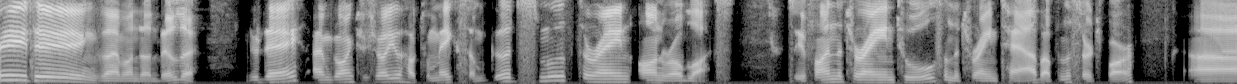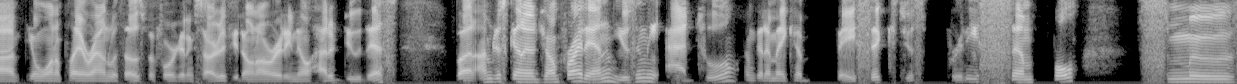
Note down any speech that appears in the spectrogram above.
Greetings, I'm Undone Builder. Today, I'm going to show you how to make some good smooth terrain on Roblox. So you find the terrain tools in the terrain tab up in the search bar. Uh, you'll want to play around with those before getting started if you don't already know how to do this. But I'm just going to jump right in using the add tool. I'm going to make a basic, just pretty simple, smooth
